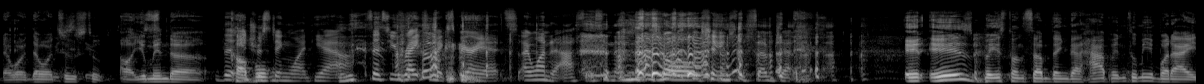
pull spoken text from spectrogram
There were there were two stoops? stoops. Oh, you mean the The couple? interesting one, yeah. Since you write from experience, I wanted to ask this, and then Joel changed the subject. It is based on something that happened to me, but I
